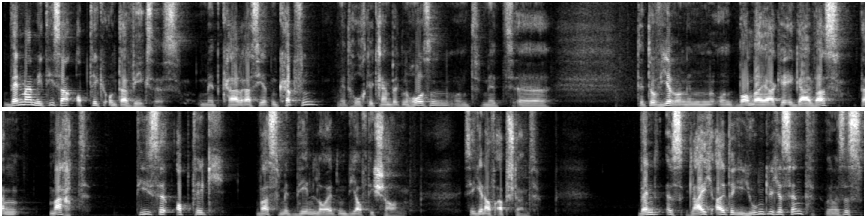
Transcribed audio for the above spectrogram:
Wenn man mit dieser Optik unterwegs ist, mit kahl rasierten Köpfen, mit hochgekrempelten Hosen und mit äh, Tätowierungen und Bomberjacke, egal was, dann macht diese Optik was mit den Leuten, die auf dich schauen. Sie gehen auf Abstand. Wenn es gleichaltrige Jugendliche sind, dann ist es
